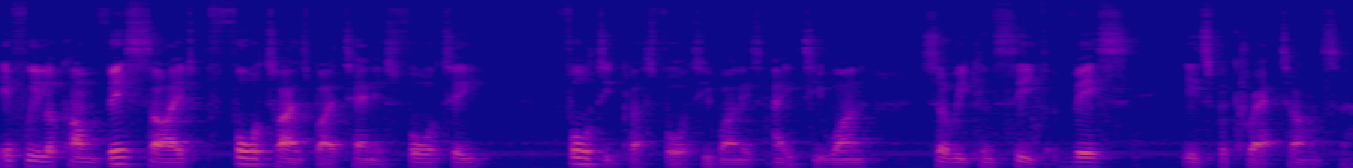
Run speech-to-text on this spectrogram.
If we look on this side, 4 times by 10 is 40. 40 plus 41 is 81. So we can see that this is the correct answer.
